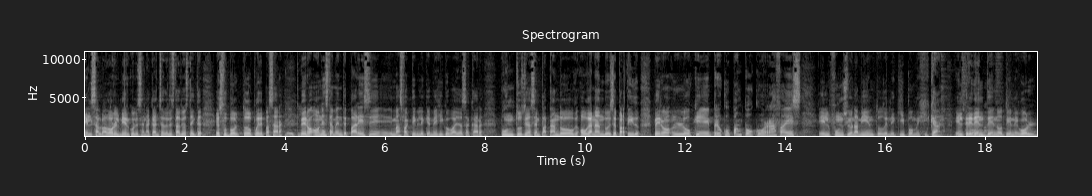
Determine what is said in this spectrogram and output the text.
El Salvador el miércoles en la cancha del Estadio Azteca. Es fútbol, todo puede pasar. Pero honestamente parece eh, más factible que México vaya a sacar puntos, ya sea empatando o, o ganando ese partido. Pero lo que preocupa un poco, Rafa, es el funcionamiento del equipo mexicano. El tridente no tiene gol,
